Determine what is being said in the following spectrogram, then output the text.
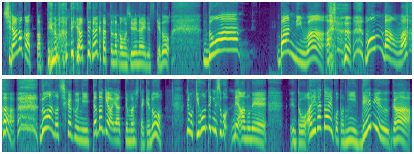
知らなかったっていうのもあってやってなかったのかもしれないですけど、ドア番人は、門番は、ドアの近くに行った時はやってましたけど、でも基本的にすごい、ね、あのね、えっと、ありがたいことに、デビューが、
